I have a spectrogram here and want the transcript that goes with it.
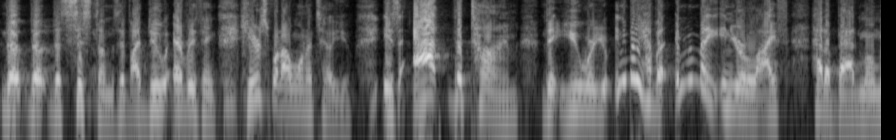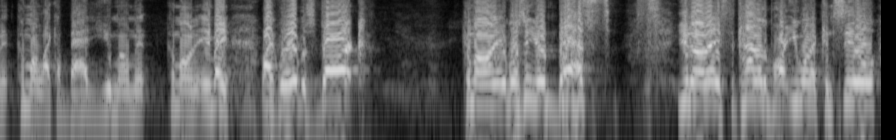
the, the, the systems, if I do everything. Here's what I want to tell you is at the time that you were your, anybody have a, anybody in your life had a bad moment? Come on, like a bad you moment? Come on, anybody like where it was dark? Come on, it wasn't your best. You know, it's the kind of the part you want to conceal.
